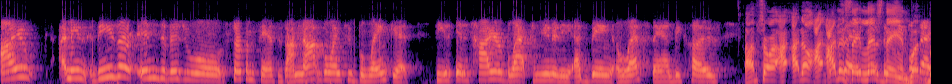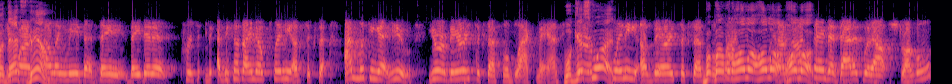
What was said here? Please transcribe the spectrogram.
I I mean, these are individual circumstances. I'm not going to blanket the entire black community as being less than because I'm sorry, I, I know I, I didn't say less than, but that but that's them. telling me that they they didn't because I know plenty of success. I'm looking at you. You're a very successful black man. Well, guess what? Plenty of very successful. But- but- but hold up, hold up, hold I'm not up. saying that that is without struggle.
